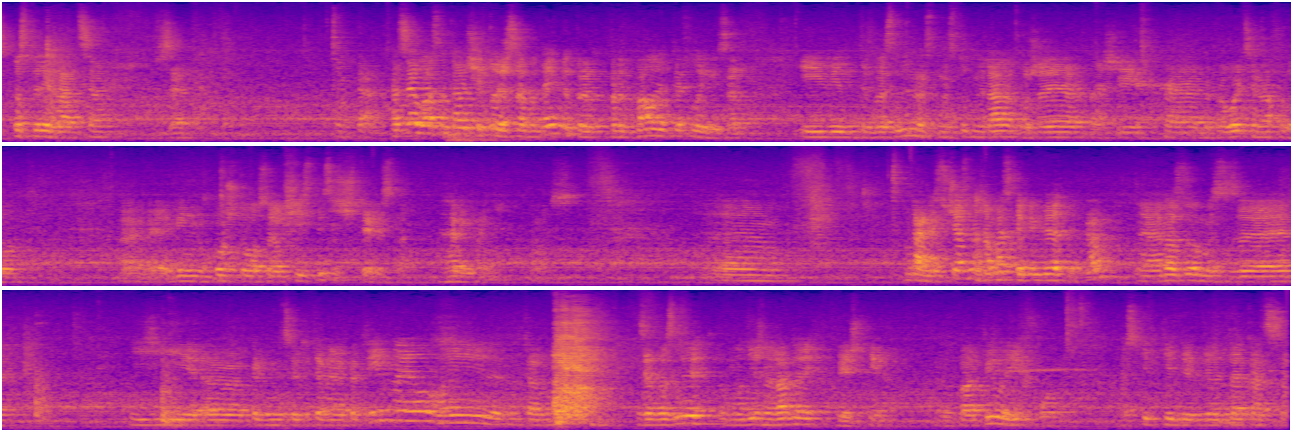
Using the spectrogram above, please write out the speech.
спостерігатися. Все. Так. А це, власне кажучи, той же самий день ми придбали тепловізор і відвезли на наступний ранок вже наші е, добровольці на фронт. Е, Він коштував 46 тисяч 400 гривень. Ось. Е, Далі, сучасна громадська бібліотека разом з її керівницею Тетяною Петрівною ми там завезли молодіжну раду книжки, платили їх фонд. Оскільки бібліотека це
